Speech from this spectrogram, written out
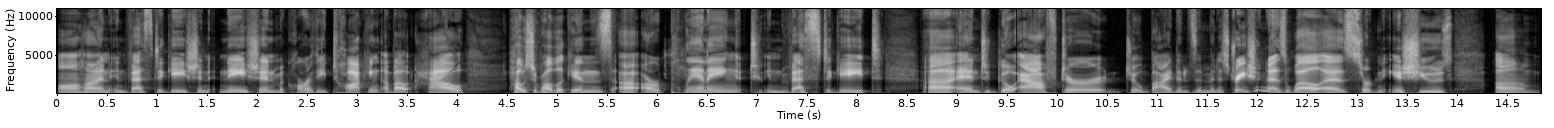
on Investigation Nation. McCarthy talking about how House Republicans uh, are planning to investigate uh, and to go after Joe Biden's administration as well as certain issues. Um,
